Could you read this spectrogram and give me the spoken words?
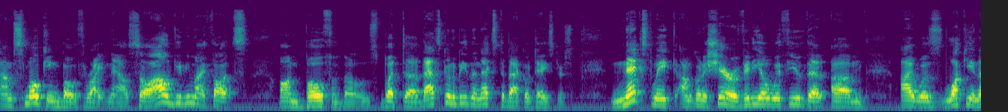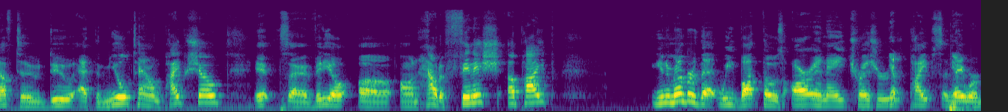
I'm smoking both right now. So I'll give you my thoughts on both of those. But uh, that's going to be the next Tobacco Tasters. Next week, I'm going to share a video with you that um, I was lucky enough to do at the Muletown Pipe Show. It's a video uh, on how to finish a pipe. You remember that we bought those RNA treasure Yep. pipes, and Yep. they were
